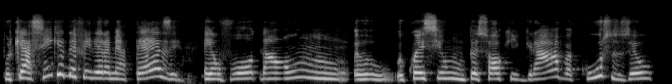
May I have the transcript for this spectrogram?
porque assim que eu defender a minha tese, eu vou dar um. Eu, eu conheci um pessoal que grava cursos, eu,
